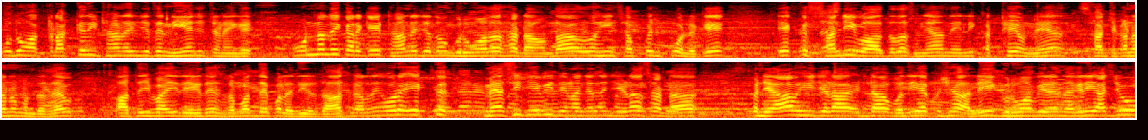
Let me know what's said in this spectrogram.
ਉਦੋਂ ਆ ਕੜਾਕੇ ਦੀ ਠੰਡ ਜਿੱਥੇ ਨੀਹਾਂ 'ਚ ਚਣੇ ਗਏ ਉਹਨਾਂ ਦੇ ਕਰਕੇ ਠੰਡ ਜਦੋਂ ਗੁਰੂਆਂ ਦਾ ਸਾਡਾ ਆਉਂਦਾ ਉਦੋਂ ਅਸੀਂ ਸਭ ਕੁਝ ਭੁੱਲ ਕੇ ਇੱਕ ਸਾਂਝੀ ਵਾਲਤਾ ਦਾ ਸੁਨੇਹਾ ਦੇਣ ਲਈ ਇਕੱਠੇ ਹੁੰਨੇ ਆ ਸੱਚਖੰਡ ਹਰਿਮੰਦਰ ਸਾਹਿਬ। ਆਤਿਸ਼ਬਾਜ਼ੀ ਦੇਖਦੇ ਹਾਂ, ਸਰਬੱਤ ਦੇ ਭਲੇ ਦੀ ਅਰਦਾਸ ਕਰਦੇ ਔਰ ਇੱਕ ਮੈਸੇਜ ਇਹ ਵੀ ਦੇਣਾ ਚਾਹੁੰਦੇ ਜਿਹੜਾ ਸਾਡਾ ਪੰਜਾਬ ਹੀ ਜਿਹੜਾ ਐਡਾ ਵਧੀਆ ਖੁਸ਼ਹਾਲੀ ਗੁਰੂਆਂ ਵੀਰਾਂ ਦੀ ਨਗਰੀ ਅੱਜ ਉਹ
